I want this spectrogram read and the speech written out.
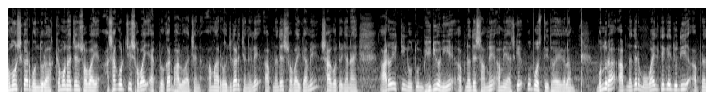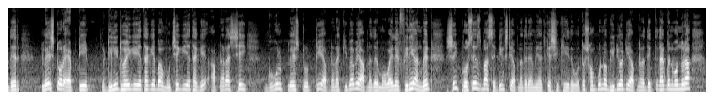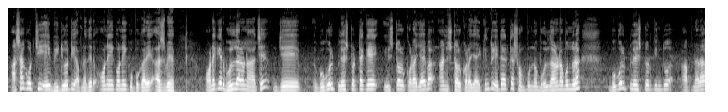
নমস্কার বন্ধুরা, কেমন আছেন সবাই? আশা করছি সবাই এক প্রকার ভালো আছেন। আমার রোজগার চ্যানেলে আপনাদের সবাইকে আমি স্বাগত জানাই। আরও একটি নতুন ভিডিও নিয়ে আপনাদের সামনে আমি আজকে উপস্থিত হয়ে গেলাম। বন্ধুরা, আপনাদের মোবাইল থেকে যদি আপনাদের প্লে স্টোর অ্যাপটি ডিলিট হয়ে গিয়ে থাকে বা মুছে গিয়ে থাকে, আপনারা সেই গুগল প্লে স্টোরটি আপনারা কীভাবে আপনাদের মোবাইলে ফিরিয়ে আনবেন, সেই প্রসেস বা সেটিংসটি আপনাদের আমি আজকে শিখিয়ে দেবো। তো সম্পূর্ণ ভিডিওটি আপনারা দেখতে থাকবেন বন্ধুরা। আশা করছি এই ভিডিওটি আপনাদের অনেক অনেক উপকারে আসবে। অনেকের ভুল ধারণা আছে যে গুগল প্লে স্টোরটাকে ইনস্টল করা যায় বা আনইনস্টল করা যায়, কিন্তু এটা একটা সম্পূর্ণ ভুল ধারণা বন্ধুরা। গুগল প্লে স্টোর কিন্তু আপনারা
